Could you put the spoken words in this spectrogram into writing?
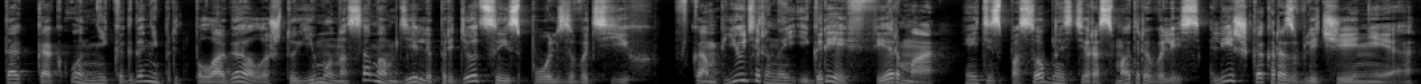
так как он никогда не предполагал, что ему на самом деле придется использовать их. В компьютерной игре «Ферма» эти способности рассматривались лишь как развлечение.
